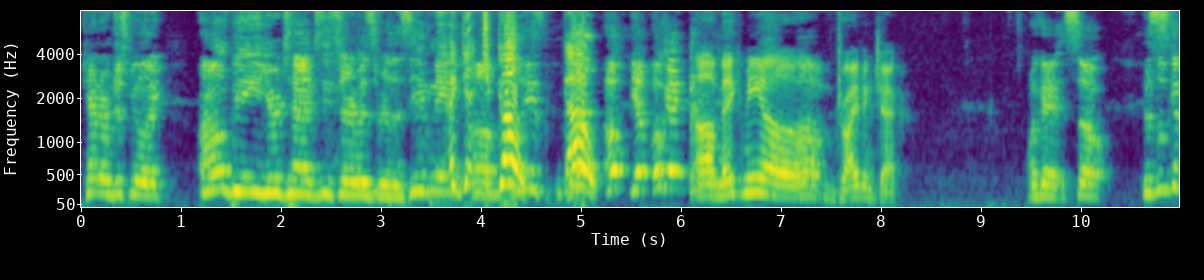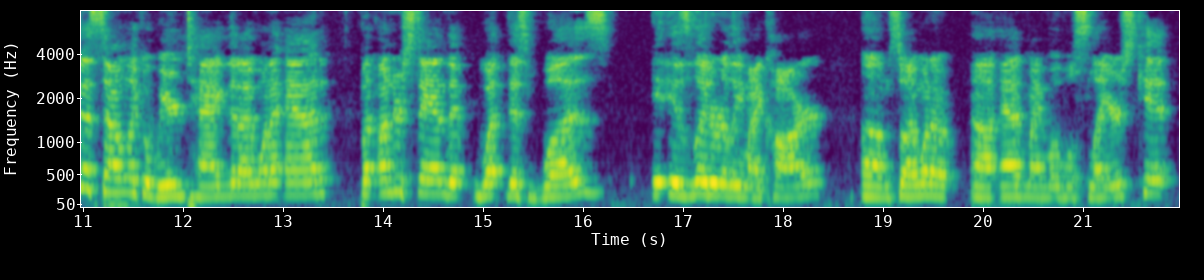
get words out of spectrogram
Tanner would just be like, "I'll be your taxi service for this evening." I get you. Um, Go! please- Go! Yep. Oh, yep. Okay. Uh, make me a Um, driving check. Okay. So this is gonna sound like a weird tag that I want to add, but understand that what this was it is literally my car. Um. So I want to uh, add my mobile Slayers kit,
